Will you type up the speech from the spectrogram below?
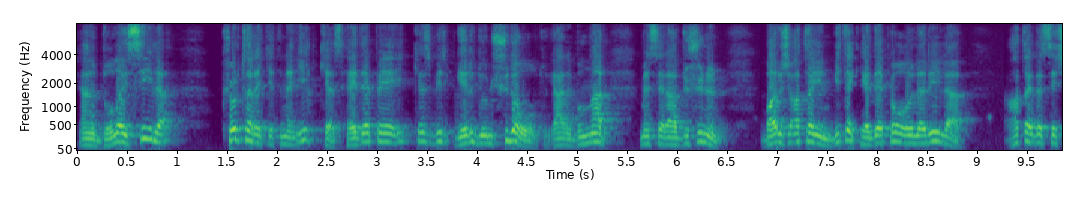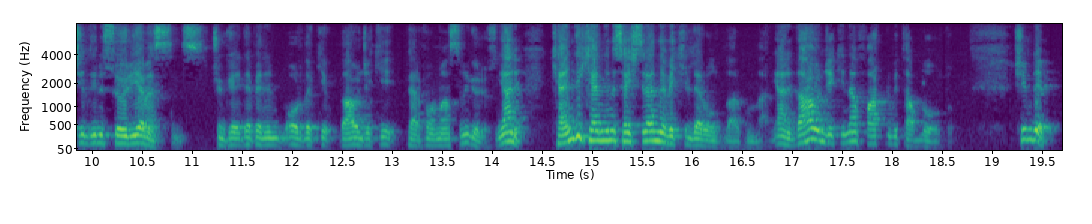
Yani dolayısıyla Kürt hareketine ilk kez, HDP'ye ilk kez bir geri dönüşü de oldu. Yani bunlar mesela düşünün Barış Atay'ın bir tek HDP oylarıyla Hatay'da seçildiğini söyleyemezsiniz. Çünkü HDP'nin oradaki daha önceki performansını görüyorsun. Yani kendi kendini seçtiren de vekiller oldular bunlar. Yani daha öncekinden farklı bir tablo oldu. Şimdi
